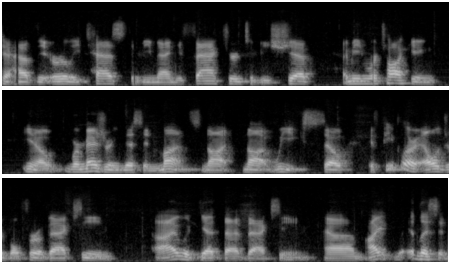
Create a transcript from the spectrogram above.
to have the early tests, to be manufactured, to be shipped? I mean, we're talking, you know, we're measuring this in months, not not weeks. So if people are eligible for a vaccine, I would get that vaccine. Um, I listen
